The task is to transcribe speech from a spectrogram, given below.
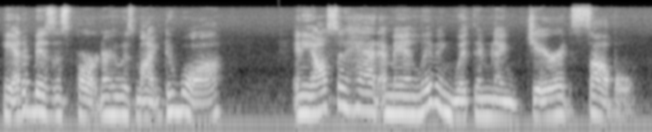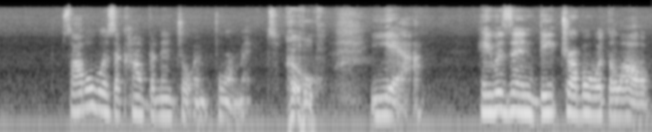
He had a business partner who was Mike Dubois, and he also had a man living with him named Jared Sobel. Sobel was a confidential informant. Oh. Yeah, he was in deep trouble with the law.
